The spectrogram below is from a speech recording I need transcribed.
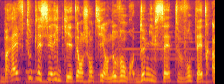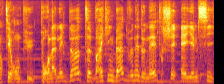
Bref, toutes les séries qui étaient en chantier en novembre 2007 vont être interrompues. Pour l'anecdote, Breaking Bad venait de naître chez AMC,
